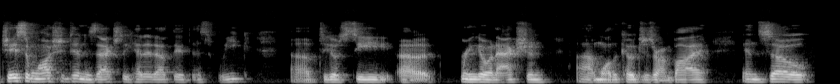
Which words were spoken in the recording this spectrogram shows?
Jason Washington is actually headed out there this week uh, to go see uh, Ringo in action um, while the coaches are on bye, and so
